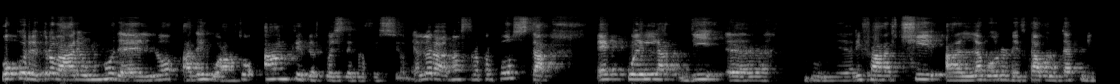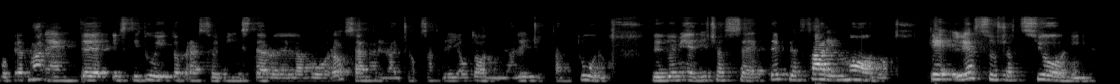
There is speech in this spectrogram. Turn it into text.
occorre trovare un modello adeguato anche per queste professioni. Allora la nostra proposta è quella di eh, rifarci al lavoro del tavolo tecnico permanente istituito presso il Ministero del Lavoro, sempre dal Jobs Act degli Autonomi, la legge 81 del 2017, per fare in modo che le associazioni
